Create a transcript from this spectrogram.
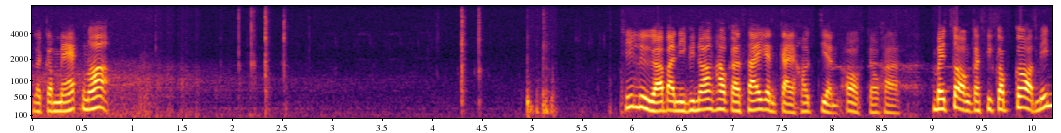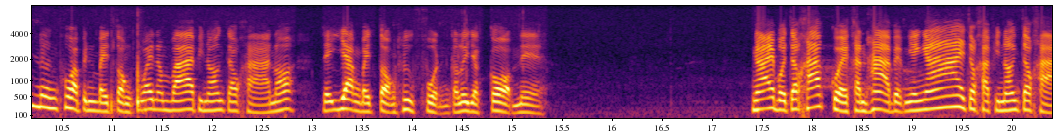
แล้วก็แม็กเนาะที่เหลือบัดนี้พี่น้องเขากระไซกันไก่เขาเจียนออกเจ้าค่ะ ใบตองกระสิกรอบๆนิดนึงเพราะว่าเป็นใบตองกล้วยน้ำว้าพี่น้องเจ้าขาเนาะและย่างใบตองถึกฝนก็เลยอยากกรอบแน่ ง่ายบ่เจ้าค่ะกล้วยคันห้าแบบง่ายๆ เจ้าค่ะพี่น้องเจ้าขา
